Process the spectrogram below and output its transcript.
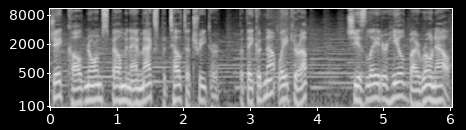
Jake called Norm Spellman and Max Patel to treat her, but they could not wake her up. She is later healed by Ronal,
